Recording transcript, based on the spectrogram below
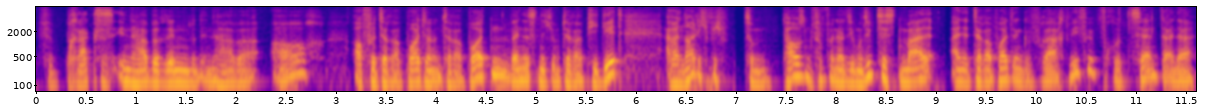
Für Praxisinhaberinnen und Inhaber auch auch für Therapeutinnen und Therapeuten, wenn es nicht um Therapie geht. Aber neulich habe ich zum 1577. Mal eine Therapeutin gefragt, wie viel Prozent deiner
